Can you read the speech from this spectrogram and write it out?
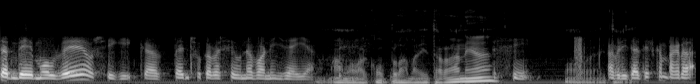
també molt bé, o sigui que penso que va ser una bona idea. Amb la copla mediterrània. Sí, Molt bé, la veritat és que em va agradar.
